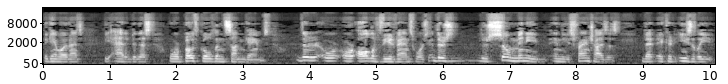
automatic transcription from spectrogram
the Game Boy Advance be added to this, or both Golden Sun games, there or or all of the Advance Wars. There's there's so many in these franchises that it could easily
